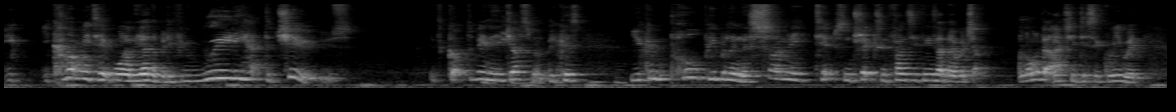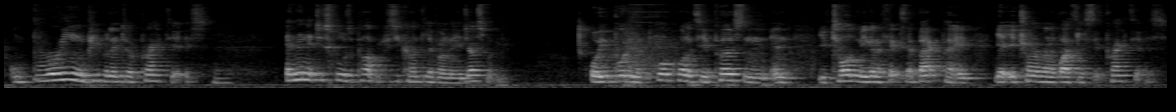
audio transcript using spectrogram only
you, you can't really take one or the other. But if you really had to choose, it's got to be the adjustment because you can pull people in. There's so many tips and tricks and fancy things out there, which a lot of it I actually disagree with on bringing people into a practice, Mm. and then it just falls apart because you can't deliver on the adjustment. Or you've brought in a poor quality person and you've told them you're going to fix their back pain, yet you're trying to run a vitalistic practice.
